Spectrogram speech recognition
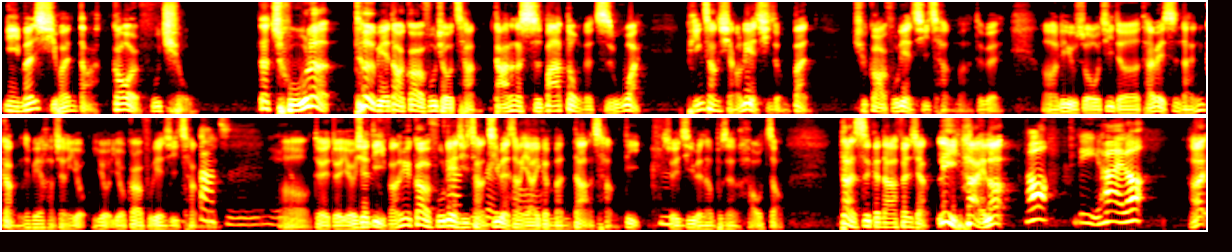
你们喜欢打高尔夫球，那除了特别到高尔夫球场打那个十八洞的之外，平常想要练习怎么办？去高尔夫练习场嘛，对不对？啊，例如说，我记得台北市南港那边好像有有有高尔夫练习场，大直也有。哦，对对，有一些地方，因为高尔夫练习场基本上也要一个蛮大场地，所以基本上不是很好找。但是跟大家分享，厉害了，好厉害了！来，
